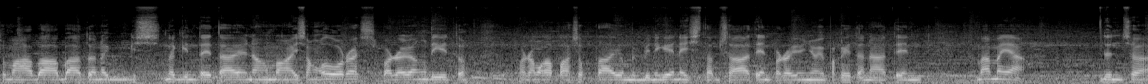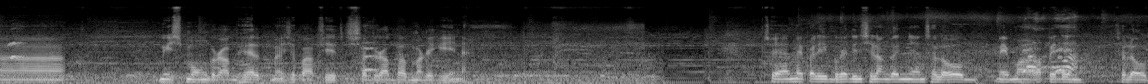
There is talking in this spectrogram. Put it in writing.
So mahaba-haba ito, nag, naghintay tayo ng mga isang oras para lang dito. Para makapasok tayo, may binigay na stub sa atin para yun yung ipakita natin mamaya dun sa ah, mismong Grab Help may sa Papsi sa Grab Hub Marikina. So yan, may palibre din silang ganyan sa loob. May mga kape din sa loob.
